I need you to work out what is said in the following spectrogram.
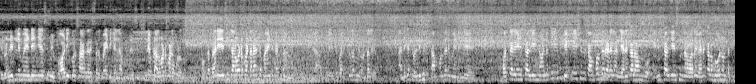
ఈ రెండింటిని మెయింటైన్ చేస్తే మీ బాడీ కూడా సహకరిస్తారు బయటికి వెళ్ళినప్పుడు. మీరు సిక్స్టీన్ ఎప్పుడు అలవాటు పడకూడదు. ఒకసారి ఏసీకి అలవాటు పడ్డారంటే బయట కష్టం అసలు ఎట్టి పరిస్థితుల్లో మీరు ఉండలేదు అందుకే ట్వంటీ సిక్స్ కంపల్సరీ మెయింటైన్ చేయండి. కొత్తగా ఇన్స్టాల్ చేసిన వాళ్ళకి టెక్నీషియన్ కంపల్సరీ అడగండి. వెనకాల ఇన్స్టాల్ చేసిన తర్వాత వెనకాల హోల్ ఉంటుంది.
